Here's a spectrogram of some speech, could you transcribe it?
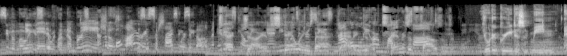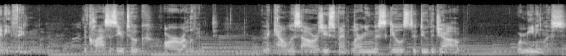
Steve Modi is here with the numbers Indeed and the shows fallout. This is surprising, software development. Tech Kelly. giants And you know what's interesting back, is not adding only to are the tens of thousands of Your degree doesn't mean anything. The classes you took are irrelevant, and the countless hours you spent learning the skills to do the job were meaningless.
